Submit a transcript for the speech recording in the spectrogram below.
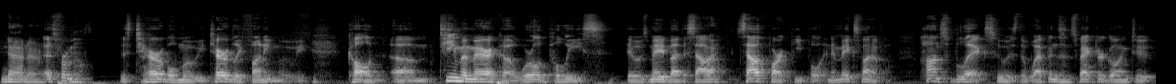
No, no. That's from this terrible movie, terribly funny movie called um, Team America: World Police. It was made by the South South Park people, and it makes fun of Hans Blix, who is the weapons inspector going to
